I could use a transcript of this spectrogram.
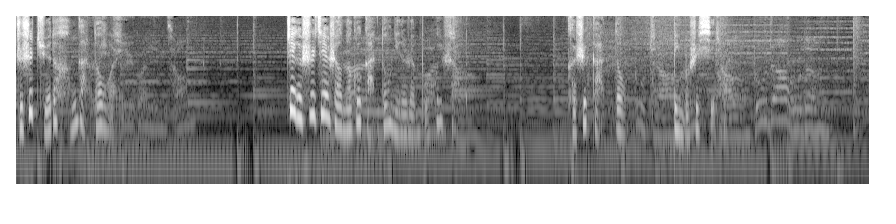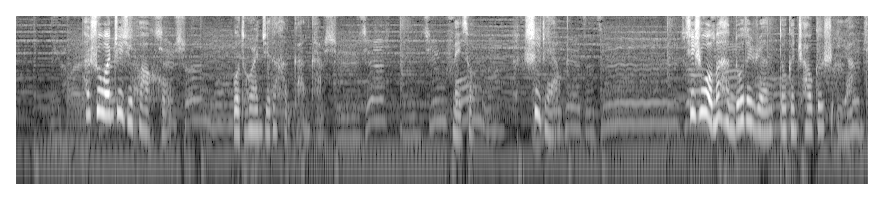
只是觉得很感动而已。这个世界上能够感动你的人不会少的，可是感动，并不是喜欢。他说完这句话后，我突然觉得很感慨。没错，是这样的。其实我们很多的人都跟超哥是一样的，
